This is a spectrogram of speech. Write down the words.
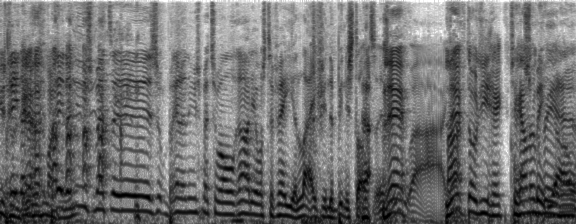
uur. Ja. Breda Nieuws met, eh, Nieuws met zowel radio als tv eh, live in de binnenstad. Ja. En zo. Leef. Ah, ja. Ook direct. Ze gaan ook weer, Ja.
